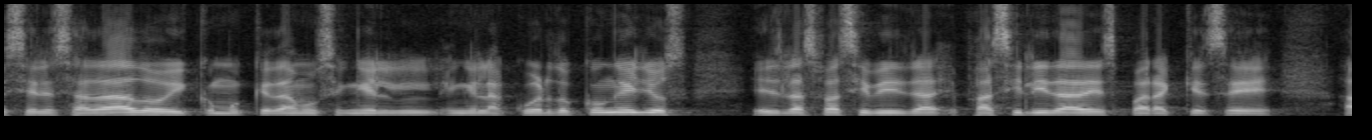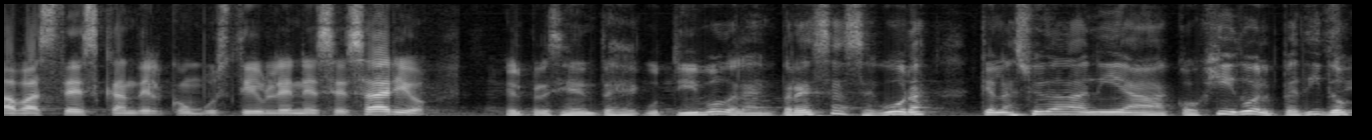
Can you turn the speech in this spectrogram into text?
se les ha dado y como quedamos en el, en el acuerdo con ellos, es las facilidades para que se abastezcan del combustible necesario. El presidente ejecutivo de la empresa asegura que la ciudadanía ha acogido el pedido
